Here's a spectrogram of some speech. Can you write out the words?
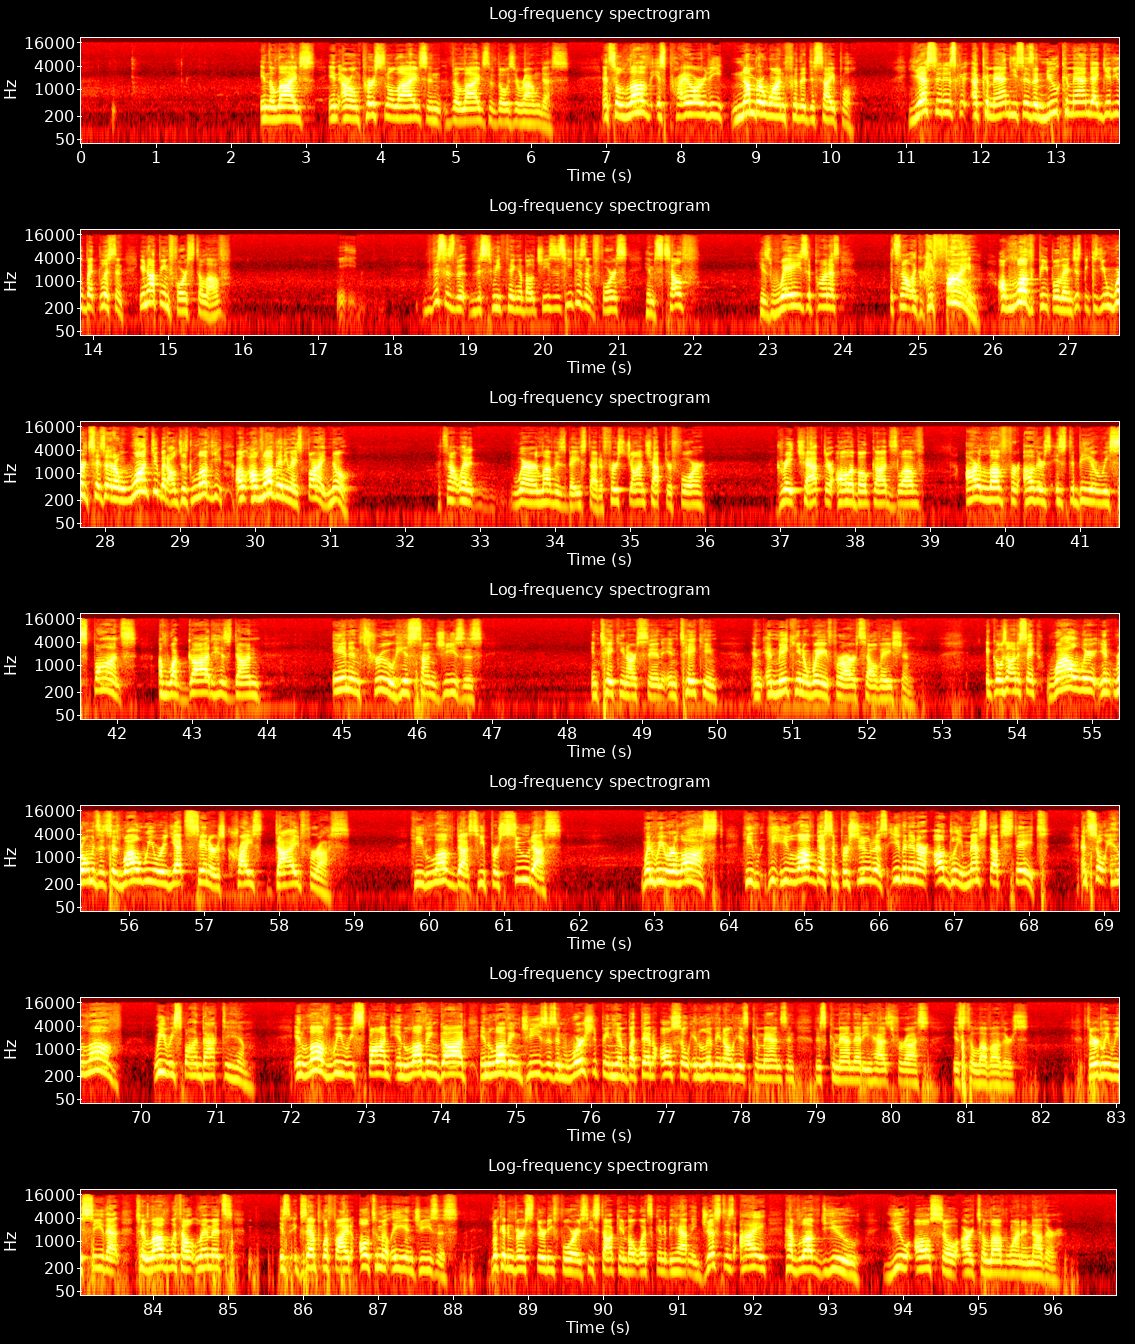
in the lives, in our own personal lives and the lives of those around us. And so love is priority number one for the disciple. Yes, it is a command. He says, A new command I give you. But listen, you're not being forced to love. This is the, the sweet thing about Jesus. He doesn't force himself, his ways upon us. It's not like, okay, fine, I'll love people then, just because your word says I don't want to, but I'll just love you. I'll, I'll love anyways. Fine. No. That's not what it, where our love is based out of. 1 John chapter 4, great chapter all about God's love. Our love for others is to be a response of what God has done in and through his son Jesus in taking our sin, in taking and, and making a way for our salvation it goes on to say, while we're in Romans, it says, while we were yet sinners, Christ died for us. He loved us, He pursued us when we were lost. He, he, he loved us and pursued us even in our ugly, messed up state. And so, in love, we respond back to Him. In love, we respond in loving God, in loving Jesus, and worshiping Him, but then also in living out His commands. And this command that He has for us is to love others. Thirdly, we see that to love without limits is exemplified ultimately in Jesus. Look at in verse 34 as he's talking about what's going to be happening. Just as I have loved you, you also are to love one another.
